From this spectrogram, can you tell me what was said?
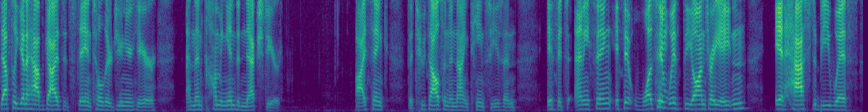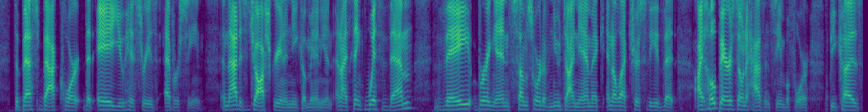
Definitely going to have guys that stay until their junior year. And then coming into next year, I think the 2019 season, if it's anything, if it wasn't with DeAndre Ayton, it has to be with the best backcourt that AAU history has ever seen and that is Josh Green and Nico Mannion. And I think with them, they bring in some sort of new dynamic and electricity that I hope Arizona hasn't seen before because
